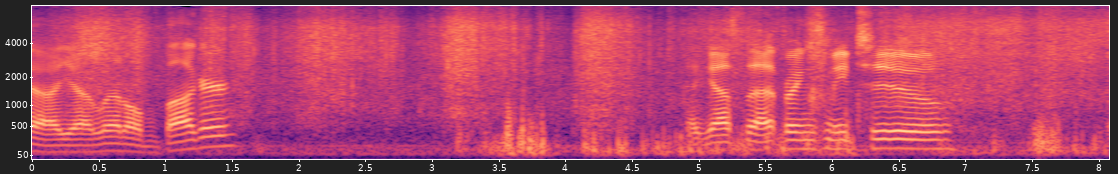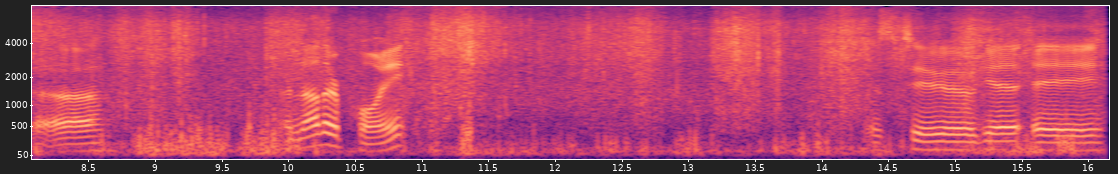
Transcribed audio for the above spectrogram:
Are you, you little bugger? I guess that brings me to uh, another point is to get a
